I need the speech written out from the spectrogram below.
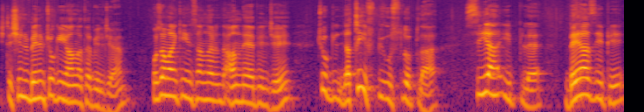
işte şimdi benim çok iyi anlatabileceğim, o zamanki insanların da anlayabileceği çok latif bir uslupla siyah iple beyaz ipi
